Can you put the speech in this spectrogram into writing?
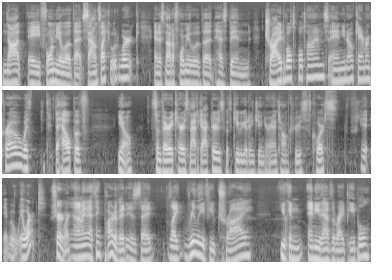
not a formula that sounds like it would work, and it's not a formula that has been tried multiple times. And you know, Cameron Crowe, with the help of, you know, some very charismatic actors with Cuba Gooding Jr. and Tom Cruise, of course, it it, it worked. Sure. Worked. And I mean, I think part of it is that, like, really, if you try, you can, and you have the right people,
